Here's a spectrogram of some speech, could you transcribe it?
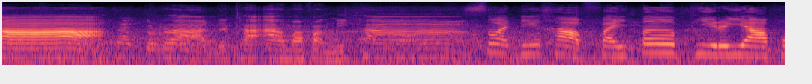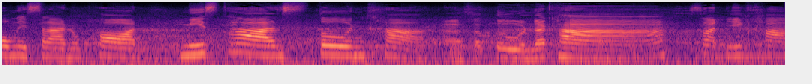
ค่ะทางตราดนะคะอะมาฝั่งนี้ค่ะ สวัสดีค่ะ ไฟเตอร์พีรยาพงศ์อิสรานุพร มิสทานสตูลค่ะอะสตูลนะคะ สวัสดีค่ะ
